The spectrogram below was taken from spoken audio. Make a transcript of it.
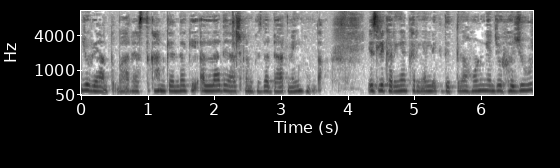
ਜੋ ਬਿਆਨ ਤੋਂ ਬਾਹਰ ਹੈ। ਅਸਤਖਾਨ ਕਹਿੰਦਾ ਕਿ ਅੱਲਾ ਦੇ ਆਸ਼ਕਾਂ ਨੂੰ ਕਿਸੇ ਦਾ ਡਰ ਨਹੀਂ ਹੁੰਦਾ। ਇਸ ਲਈ ਖਰੀਆਂ ਖਰੀਆਂ ਲਿਖ ਦਿੱਤੀਆਂ ਹੋਣਗੀਆਂ ਜੋ ਹਜੂਰ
